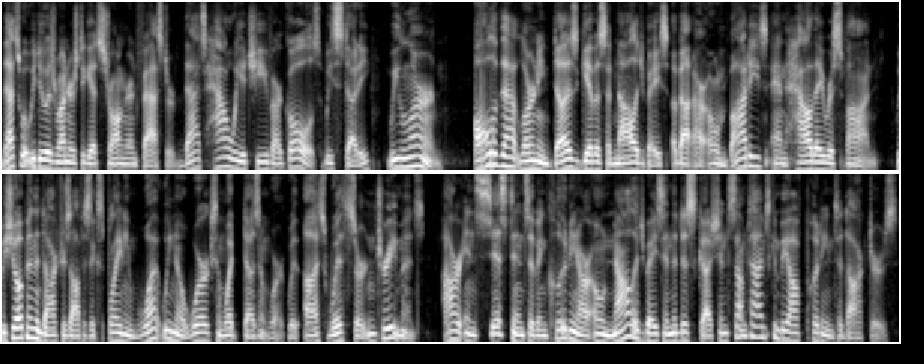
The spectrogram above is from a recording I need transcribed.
That's what we do as runners to get stronger and faster. That's how we achieve our goals. We study, we learn. All of that learning does give us a knowledge base about our own bodies and how they respond. We show up in the doctor's office explaining what we know works and what doesn't work with us with certain treatments. Our insistence of including our own knowledge base in the discussion sometimes can be off putting to doctors.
